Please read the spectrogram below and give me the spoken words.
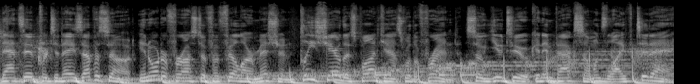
That's it for today's episode. In order for us to fulfill our mission, please share this podcast with a friend so you too can impact someone's life today.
